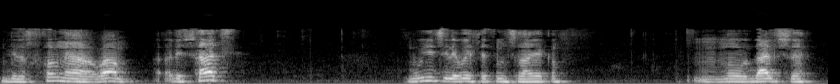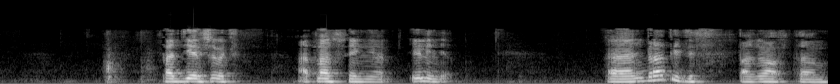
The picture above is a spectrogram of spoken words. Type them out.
безусловно, вам решать, будете ли вы с этим человеком, ну, дальше поддерживать отношения или нет. Э, не торопитесь, пожалуйста,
